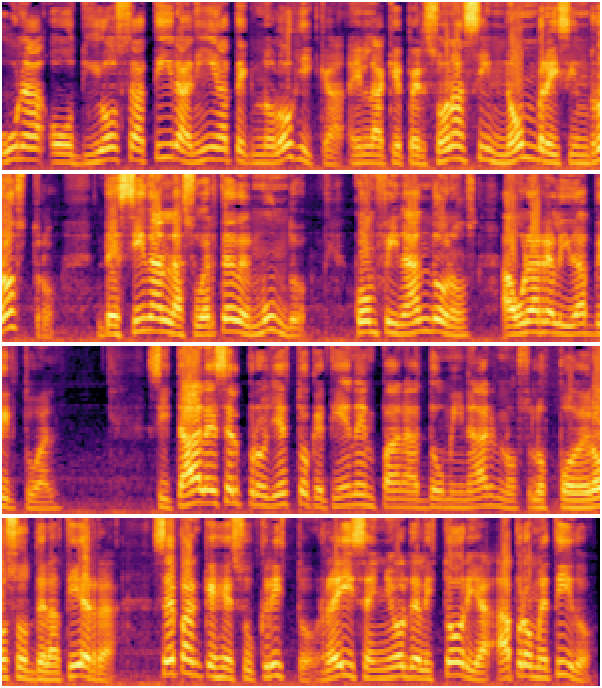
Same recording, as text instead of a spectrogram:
una odiosa tiranía tecnológica en la que personas sin nombre y sin rostro decidan la suerte del mundo, confinándonos a una realidad virtual. Si tal es el proyecto que tienen para dominarnos los poderosos de la tierra, sepan que Jesucristo, Rey y Señor de la historia, ha prometido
